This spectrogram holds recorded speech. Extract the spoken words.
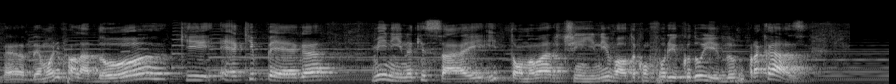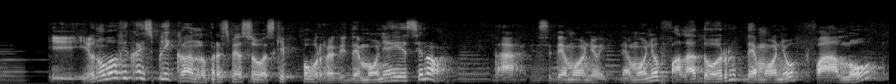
Né? O demônio falador que é que pega menina que sai e toma martini e volta com furico doído pra casa. E eu não vou ficar explicando para as pessoas que porra de demônio é esse não. tá? Esse demônio aí. Demônio falador, demônio falodor.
